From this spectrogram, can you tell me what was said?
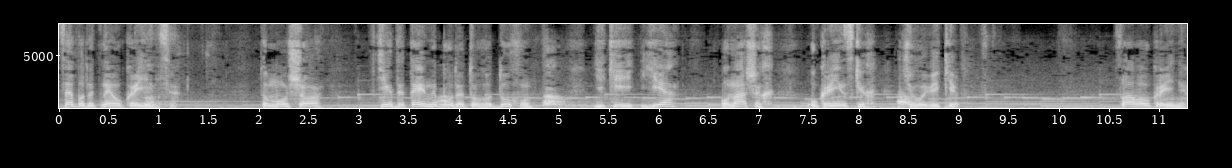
це будуть не українці. Тому що в тих дітей не буде того духу, який є у наших українських чоловіків. Слава Україні!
